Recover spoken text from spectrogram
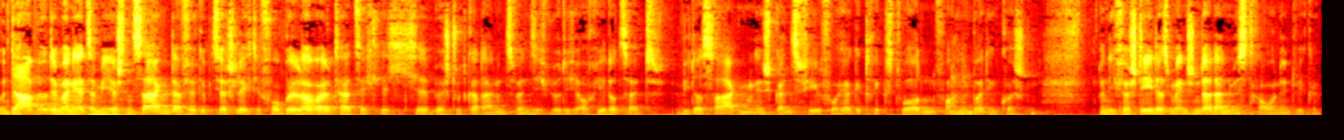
Und da würde man jetzt am ersten sagen, dafür gibt es ja schlechte Vorbilder, weil tatsächlich äh, bei Stuttgart 21 würde ich auch jederzeit wieder sagen, ist ganz viel vorher getrickst worden, vor allem mhm. bei den Kosten. Und ich verstehe, dass Menschen da dann Misstrauen entwickeln.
